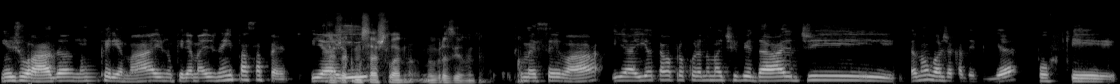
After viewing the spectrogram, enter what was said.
enjoada, não queria mais, não queria mais nem passar perto. E ah, aí, já começaste lá no, no Brasil, então? Comecei lá, e aí eu estava procurando uma atividade... Eu não gosto de academia, porque,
